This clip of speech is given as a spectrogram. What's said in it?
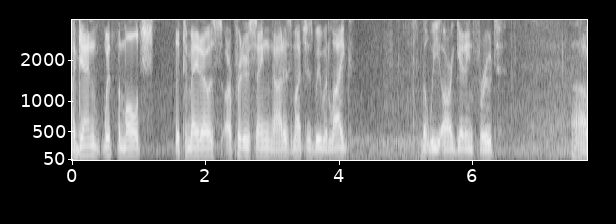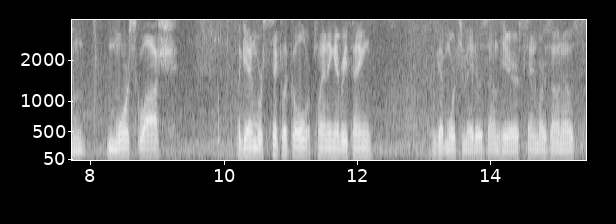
Again, with the mulch, the tomatoes are producing not as much as we would like, but we are getting fruit. Um, more squash. Again, we're cyclical. We're planting everything. We've got more tomatoes on here, San Marzanos.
